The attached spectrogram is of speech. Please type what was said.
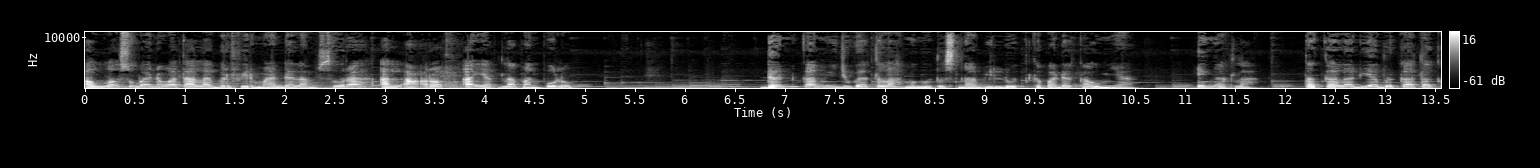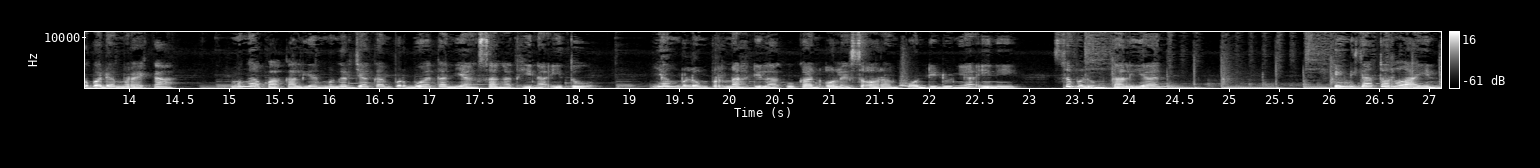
Allah Subhanahu wa taala berfirman dalam surah Al-A'raf ayat 80. Dan kami juga telah mengutus Nabi Lut kepada kaumnya. Ingatlah, tatkala dia berkata kepada mereka, "Mengapa kalian mengerjakan perbuatan yang sangat hina itu, yang belum pernah dilakukan oleh seorang pun di dunia ini sebelum kalian?" Indikator lain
